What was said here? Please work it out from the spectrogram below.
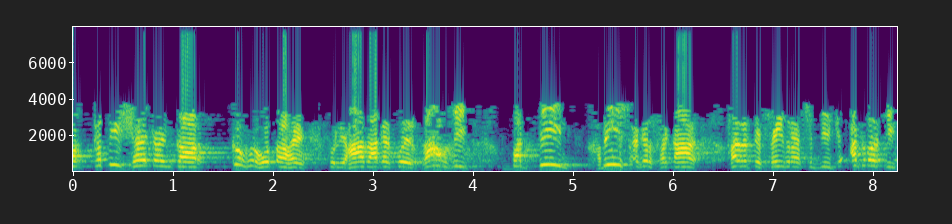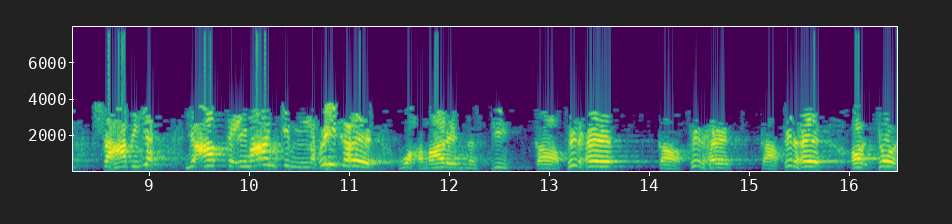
اور کتی شے کا انکار کفر ہوتا ہے، تو لہٰذا اگر کوئی غازی بدین حبیث اگر سرکار حضرت سیدنا صدیق اکبر کی صحابیت یا آپ کے ایمان کی نفی کرے، وہ ہمارے نزدیک کافر ہے کافر ہے۔ کافر ہے اور جو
